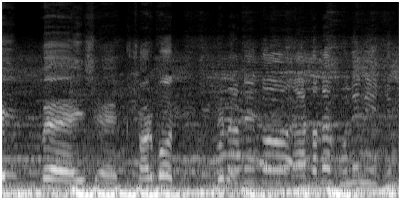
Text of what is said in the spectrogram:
এই শরবত তো এতটা গুনিনি কিন্তু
